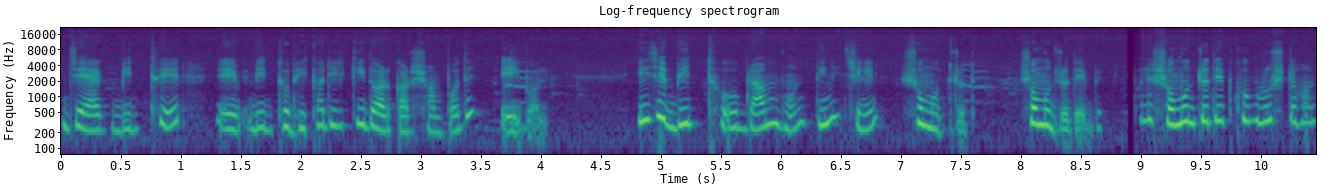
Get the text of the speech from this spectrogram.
যে এক বৃদ্ধের বৃদ্ধ ভিখারির কী দরকার সম্পদে? এই বলে। এই যে বৃদ্ধ ব্রাহ্মণ, তিনি ছিলেন সমুদ্র সমুদ্রদেব। ফলে সমুদ্রদেব খুব রুষ্ট হন।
